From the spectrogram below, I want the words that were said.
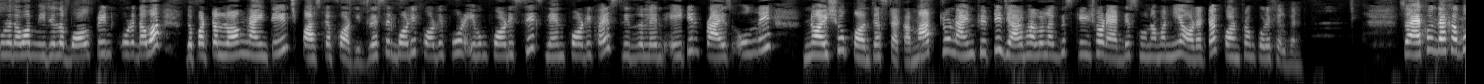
করে দেওয়া মিডলে বল প্রিন্ট করে দেওয়া, দোপাট্টা লং নাইনটি ইঞ্চ পাঁচটা ফর্টি ড্রেসের বডি ফর্টি ফোর এবং forty six length forty five sleeves length eighteen price only নয়শো পঞ্চাশ টাকা। মাত্র নাইন ফিফটি যার ভালো লাগবে স্ক্রিনশট অ্যাড্রেস ফোন নাম্বার নিয়ে অর্ডারটা কনফার্ম করে ফেলবেন। তো এখন দেখাবো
